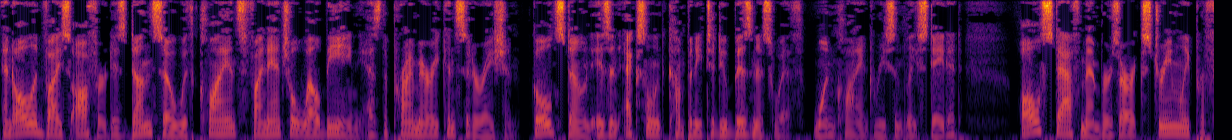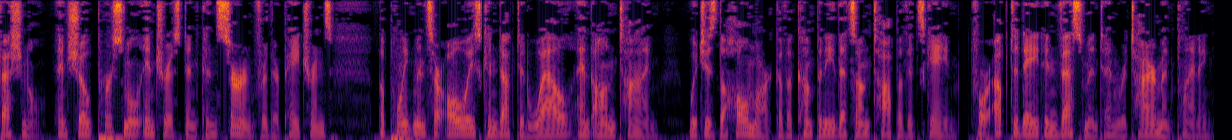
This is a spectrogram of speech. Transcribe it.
and all advice offered is done so with clients' financial well-being as the primary consideration. Goldstone is an excellent company to do business with, one client recently stated. All staff members are extremely professional and show personal interest and concern for their patrons. Appointments are always conducted well and on time, which is the hallmark of a company that's on top of its game. For up-to-date investment and retirement planning,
